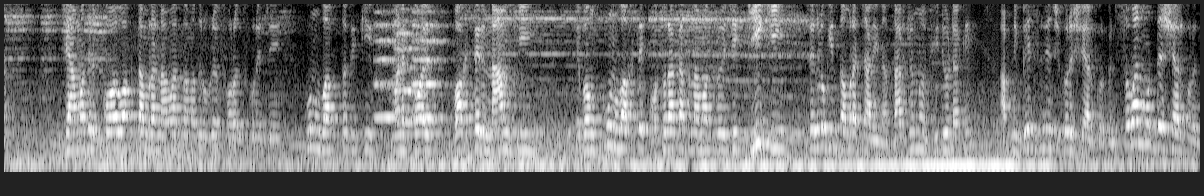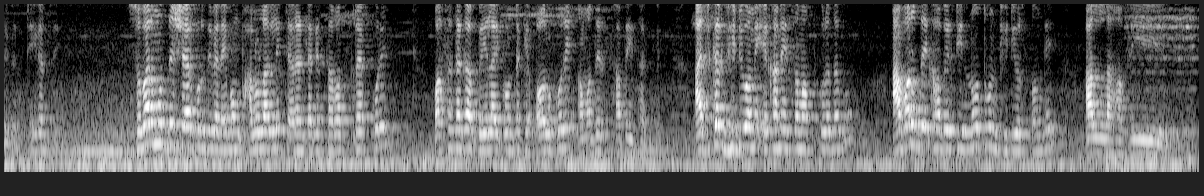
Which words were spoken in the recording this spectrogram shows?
যে আমাদের কয় ওয়াক্ত আমরা নামাজ আমাদের উপরে ফরজ করেছে, কোন ওয়াক্তকে কি মানে কয় ওয়াক্তের নাম কি, এবং কোন ওয়াক্তে কত রাকাত নামাজ রয়েছে, কি কি, সেগুলো কিন্তু আমরা জানি না। তার জন্য ভিডিওটাকে আপনি বেশি বেশি করে শেয়ার করবেন, সবার মধ্যে শেয়ার করে দিবেন, ঠিক আছে? সবার মধ্যে শেয়ার করে দেবেন এবং ভালো লাগলে চ্যানেলটাকে সাবস্ক্রাইব করে পাশে থাকা বেল আইকনটাকে অল করে আমাদের সাথেই থাকবেন। আজকের ভিডিও আমি এখানেই সমাপ্ত করে দেব। আবারও দেখা হবে একটি নতুন ভিডিওর সঙ্গে। আল্লাহ হাফিজ।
